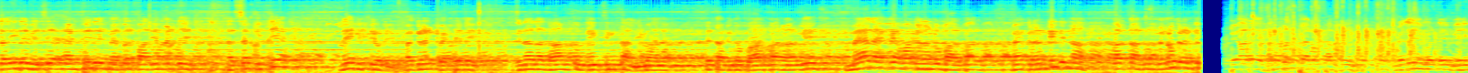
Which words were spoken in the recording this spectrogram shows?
ਗਲੀ ਦੇ ਵਿੱਚ ਐਮਪੀ ਦੇ ਮੈਂਬਰ ਪਾਰਲੀਮੈਂਟ ਦੇ ਦਰਸ਼ਨ ਕੀਤੇ ਹੈ ਨਹੀਂ ਕੀਤੇ ਹੋਣੇ। ਮੈਂ ਬੈਠੇ ਨੇ, ਜਿਨ੍ਹਾਂ ਦਾ ਨਾਮ ਕੁਲਦੀਪ ਸਿੰਘ ਢਾਲੀਵਾਲ ਹੈ ਤੇ ਤੁਹਾਡੇ ਕੋਲ ਬਾਰ-ਬਾਰ ਆਣਗੇ ਮੈਂ ਲੈ ਕੇ ਆਵਾਂਗਾ ਇਹਨਾਂ ਨੂੰ ਬਾਰ-ਬਾਰ। ਮੈਂ ਗਰੰਟੀ ਦਿੰਦਾ, ਪਰ ਤੁਹਾਨੂੰ ਮੈਨੂੰ ਗਰੰਟੀ ਪਿਆਰੇ ਹਰਮਤ ਪਿਆਰੇ ਸਾਥੀ ਮਿਲੇ ਵੱਡੇ ਵੀਰ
